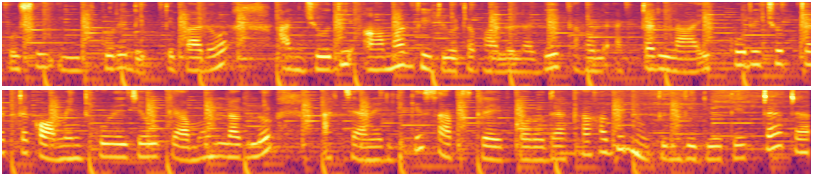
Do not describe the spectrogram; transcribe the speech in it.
অবশ্যই ইউজ করে দেখতে পারো। আর যদি আমার ভিডিওটা ভালো লাগে, তাহলে একটা লাইক করে ছোট্ট একটা কমেন্ট করে যেও কেমন লাগল। আর চ্যানেলটিকে সাবস্ক্রাইব করো দেখা হবে নতুন ভিডিওতে। টাটা!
